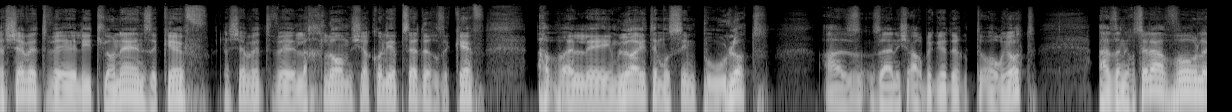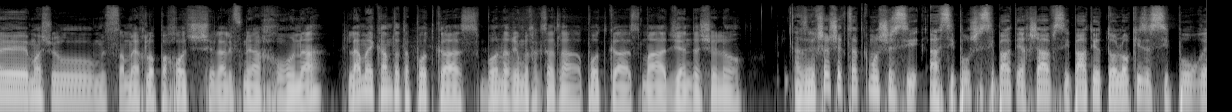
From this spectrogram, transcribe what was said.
לשבת ולהתלונן זה כיף, לשבת ולחלום שהכל יהיה בסדר זה כיף, אבל אה, אם לא הייתם עושים פעולות, אז זה היה נשאר בגדר תיאוריות. אז אני רוצה לעבור למשהו משמח לא פחות, שאלה לפני האחרונה. למה הקמת את הפודקאסט? בוא נרים לך קצת לפודקאסט, מה האג'נדה שלו. אז אני חושב שקצת כמו שהסיפור שסיפרתי עכשיו, סיפרתי אותו לא כי זה סיפור uh,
